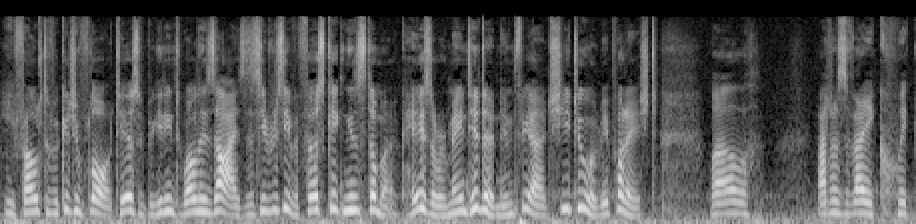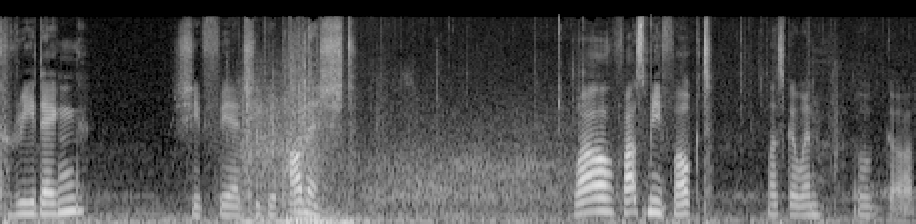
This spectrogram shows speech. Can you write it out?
He fell to the kitchen floor, tears were beginning to well in his eyes as he received a first kick in his stomach. Hazel remained hidden in fear she too would be punished. Well, that was a very quick reading. She feared she'd be punished. Well, that's me fucked. Let's go in. Oh god.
